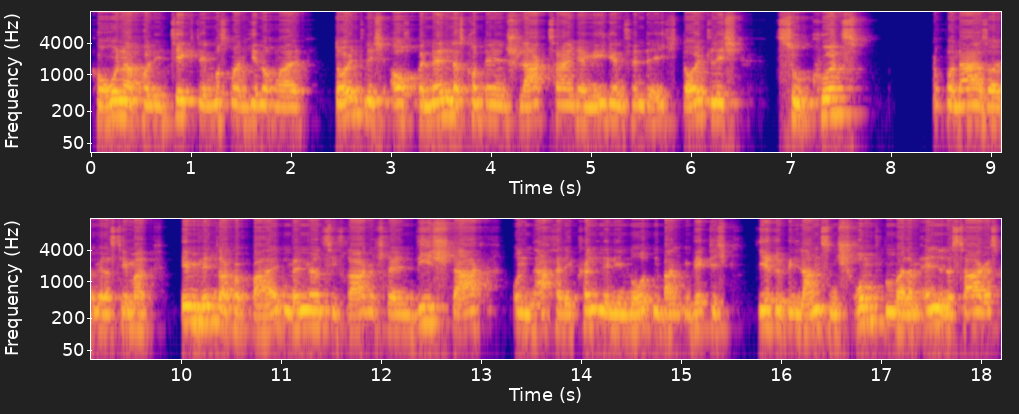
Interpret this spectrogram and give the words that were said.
Corona-Politik, den muss man hier nochmal deutlich auch benennen. Das kommt in den Schlagzeilen der Medien, finde ich, deutlich zu kurz. Von daher sollten wir das Thema im Hinterkopf behalten, wenn wir uns die Frage stellen, wie stark und nachhaltig können denn die Notenbanken wirklich ihre Bilanzen schrumpfen, weil am Ende des Tages,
